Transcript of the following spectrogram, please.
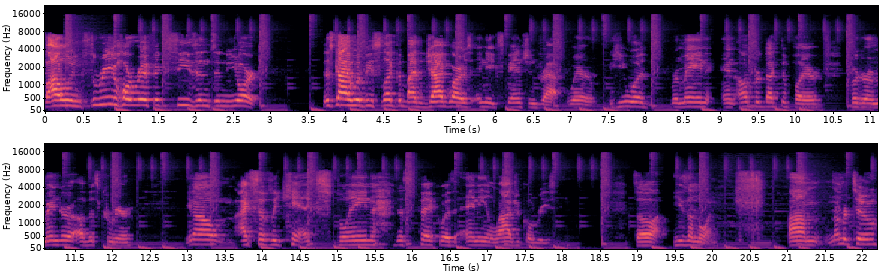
following three horrific seasons in New York, this guy would be selected by the Jaguars in the expansion draft, where he would remain an unproductive player for the remainder of his career. You know, I simply can't explain this pick with any logical reason. So he's number one. Um, number two,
